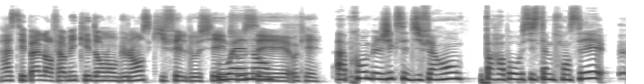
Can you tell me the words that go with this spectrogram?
Ah, c'est pas l'infirmier qui est dans l'ambulance qui fait le dossier et Ouais, tout. non. C'est ok. Après, en Belgique, c'est différent par rapport au système français. Euh,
